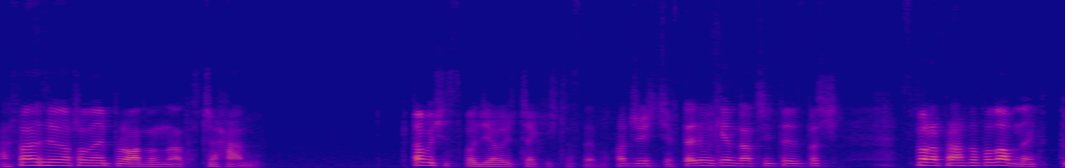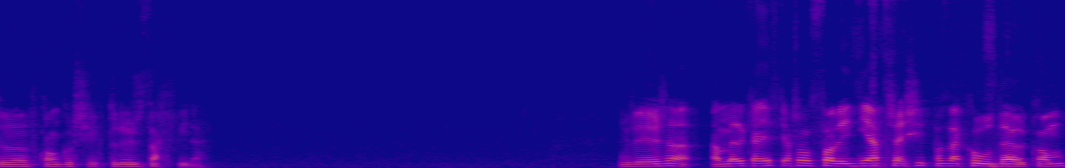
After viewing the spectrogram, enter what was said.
A Stany Zjednoczone prowadzą nad Czechami. Kto by się spodziewał jeszcze jakiś czas temu? Oczywiście w ten weekend raczej to jest dość sporo prawdopodobne który, w konkursie, który już za chwilę. Gdyż Amerykanie skaczą solidnie, a Czesi poza kołdelką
